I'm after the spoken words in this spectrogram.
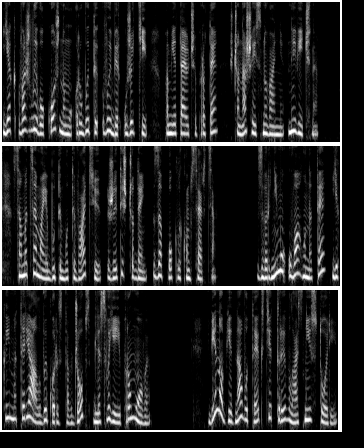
як важливо кожному робити вибір у житті, пам'ятаючи про те, що наше існування не вічне. Саме це має бути мотивацією жити щодень за покликом серця. Звернімо увагу на те, який матеріал використав Джобс для своєї промови. Він об'єднав у тексті три власні історії,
